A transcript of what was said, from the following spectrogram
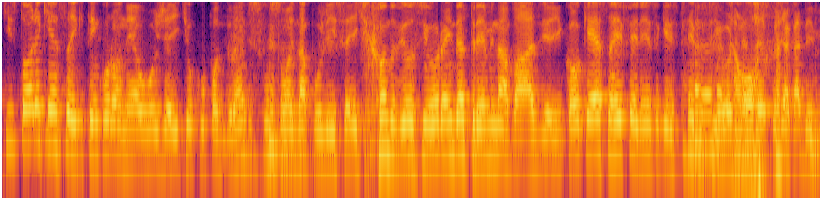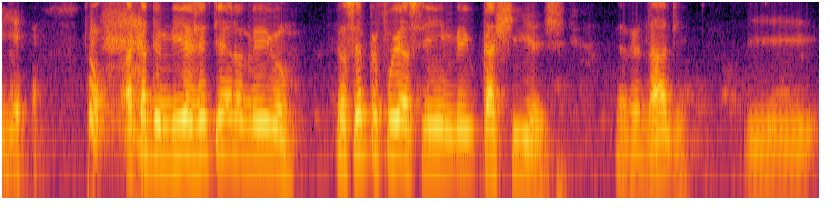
Que história que é essa aí que tem coronel hoje aí que ocupa grandes funções na polícia aí que quando vê o senhor ainda treme na base aí? Qual que é essa referência que eles têm do senhor nessa época de academia? academia a gente era meio... Eu sempre fui assim, meio Caxias, não é verdade? E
